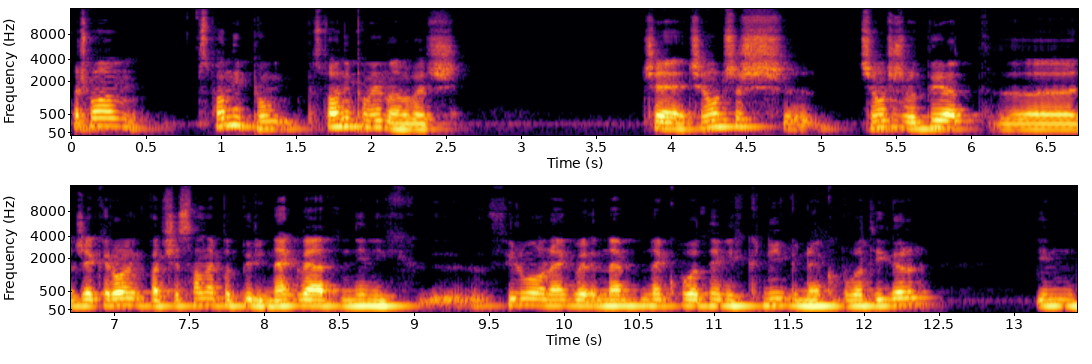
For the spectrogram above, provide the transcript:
Pač imam, spomni, spomni pomembno, pač, če, če nočeš, če nočeš podpirati uh, J.K. Rowling, pa če sam ne podpiri, ne gledati njenih filmov, ne, ne, ne kupovati njenih knjig, ne kupovati iger. In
